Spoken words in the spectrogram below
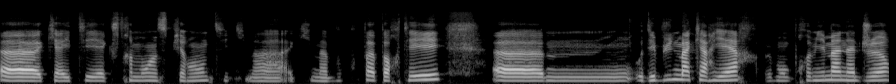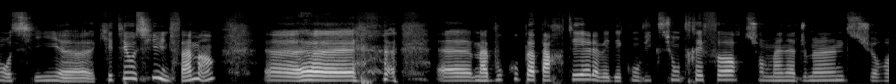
euh, qui a été extrêmement inspirante et qui m'a qui m'a beaucoup apporté. Euh, au début de ma carrière, mon premier manager aussi, euh, qui était aussi une femme, hein, m'a beaucoup apporté. Elle avait des convictions très fortes sur le management, sur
